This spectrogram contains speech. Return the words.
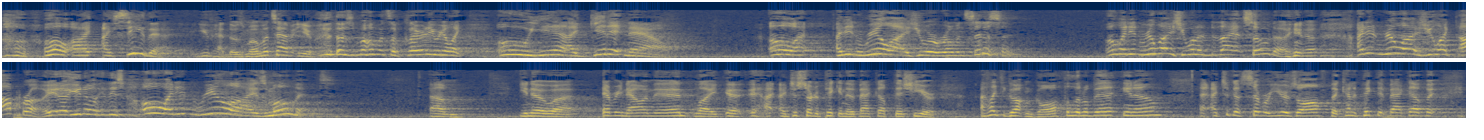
oh, oh I, I see that. You've had those moments, haven't you? Those moments of clarity where you're like, oh, yeah, I get it now. Oh, I, I didn't realize you were a Roman citizen. Oh, I didn't realize you wanted to diet soda. You know, I didn't realize you liked opera. You know, you know this. Oh, I didn't realize moment. Um, you know, uh, every now and then, like uh, I, I just started picking it back up this year. I like to go out and golf a little bit. You know, I, I took a several years off, but kind of picked it back up. But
